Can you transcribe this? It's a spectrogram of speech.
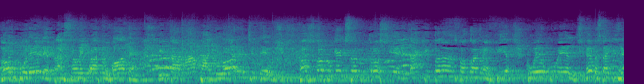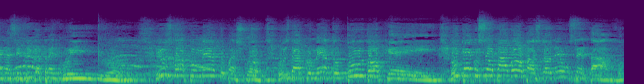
Vão por ele, é tração em quatro rodas. E está lá para a glória de Deus. Pastor, por que, que o senhor não trouxe ele? Está aqui todas as fotografias com eu com ele. Eu está dizendo assim, fica tranquilo. E os documentos, pastor? Os documentos, tudo ok. O que, que o senhor pagou, pastor? Nem um centavo.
